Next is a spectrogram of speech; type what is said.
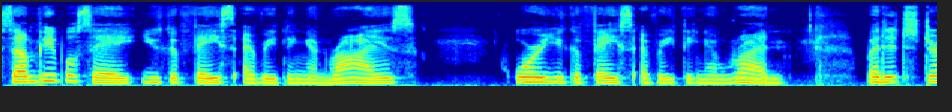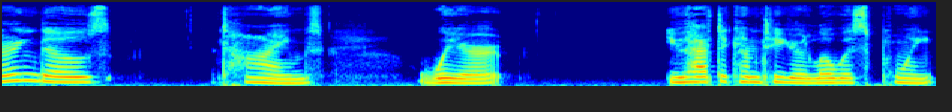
Some people say you could face everything and rise, or you could face everything and run. But it's during those times where you have to come to your lowest point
